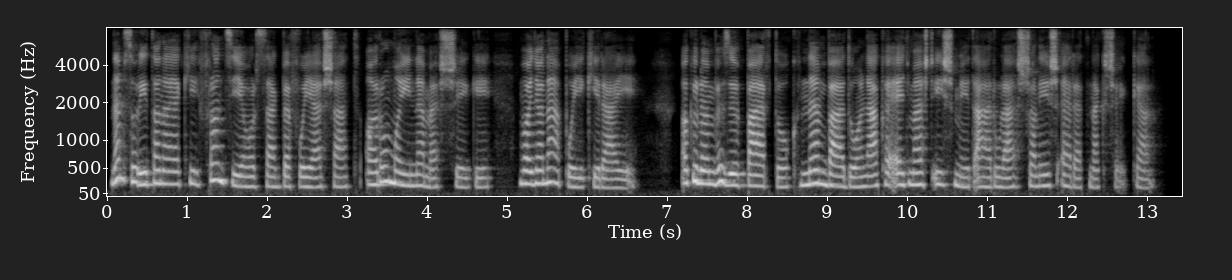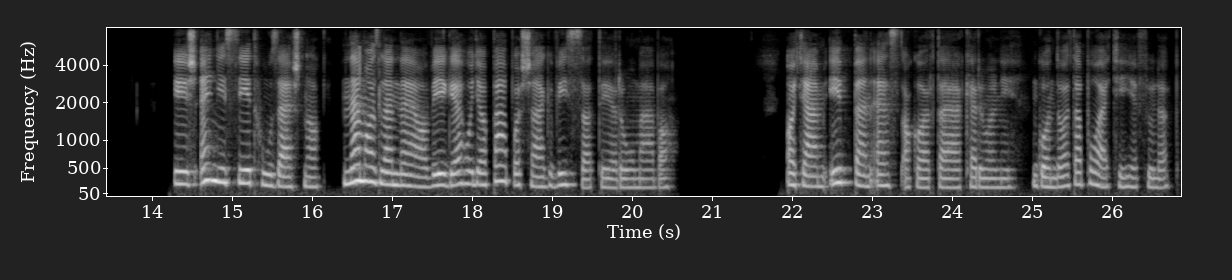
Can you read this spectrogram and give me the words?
Nem szorítaná-e ki Franciaország befolyását a romai nemességé, vagy a nápolyi királyé? A különböző pártok nem vádolnák-e egymást ismét árulással és eretnekséggel? És ennyi széthúzásnak nem az lenne a vége, hogy a pápaság visszatér Rómába. Atyám éppen ezt akarta elkerülni, gondolta Poitiers Fülöp.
